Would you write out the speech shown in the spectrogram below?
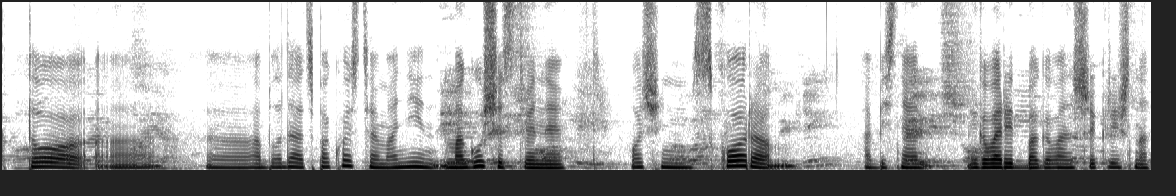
кто а, а, обладают спокойствием, они могущественны. Очень скоро, объясняет, говорит Бхагаван Шри Кришна,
